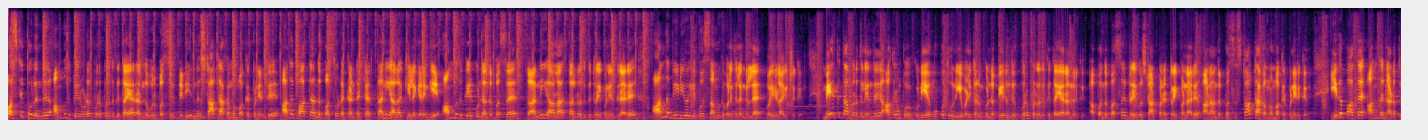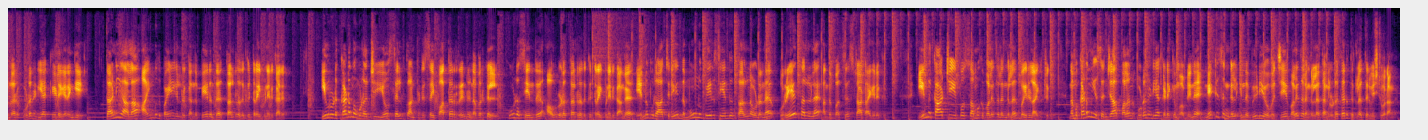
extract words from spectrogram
Bus ஸ்டெப்புலேருந்து ஐம்பது பேரோட புறப்படுறதுக்கு தயாராக இருந்த ஒரு பஸ்ஸு திடீர்னு ஸ்டார்ட் ஆகாமல் மக்கர் பண்ணியிருக்கு. அதை பார்த்து அந்த பஸ்ஸோட கண்டக்டர் தனி கீழே இறங்கி ஐம்பது பேர் கொண்ட அந்த பஸ்ஸை தனி தள்ளுறதுக்கு ட்ரை பண்ணியிருக்கிறாரு. அந்த வீடியோ இப்போ சமூக வலைதளங்களில் வைரல் ஆகிட்டு இருக்கு. மேற்கு தாம்பரத்திலேருந்து அகரம் போகக்கூடிய முப்பத்தூனிய வழித்தடம் கொண்ட பேருந்து புறப்படுறதுக்கு தயாராக இருந்திருக்கு. அப்போ அந்த பஸ்ஸை டிரைவர் ஸ்டார்ட் பண்ண ட்ரை பண்ணாரு. ஆனால் அந்த பஸ் ஸ்டார்ட் ஆகாமல் மக்கர் பண்ணியிருக்கு. இதை பார்த்த அந்த நடத்துனர் உடனடியாக கீழே இறங்கி தனியாலா ஐம்பது பயணிகள் இருக்க அந்த பேருந்தை தள்ளுறதுக்கு ட்ரை பண்ணியிருக்காரு. இவரோட கடமை உணர்ச்சியும் செல்ஃப் கான்ஃபிடன்ஸை பார்த்த ரெண்டு நபர்கள் கூட சேர்ந்து அவரோட தள்ளுறதுக்கு ட்ரை பண்ணியிருக்காங்க. என்ன ஒரு ஆச்சரியம் இந்த மூணு பேர் சேர்ந்து தள்ளின உடனே ஒரே தள்ளுல அந்த பஸ் ஸ்டார்ட் ஆகியிருக்கு. இந்த காட்சி இப்போ சமூக வலைதளங்களில் வைரல் ஆகிட்டு இருக்கு நம்ம கடமையை செஞ்சா பலன் உடனடியாக கிடைக்கும் அப்படின்னு நெட்டிசன்கள் இந்த வீடியோவை வச்சு வலைதளங்களில் தங்களோட கருத்துக்களை தெரிவிச்சிட்டு வராங்க.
